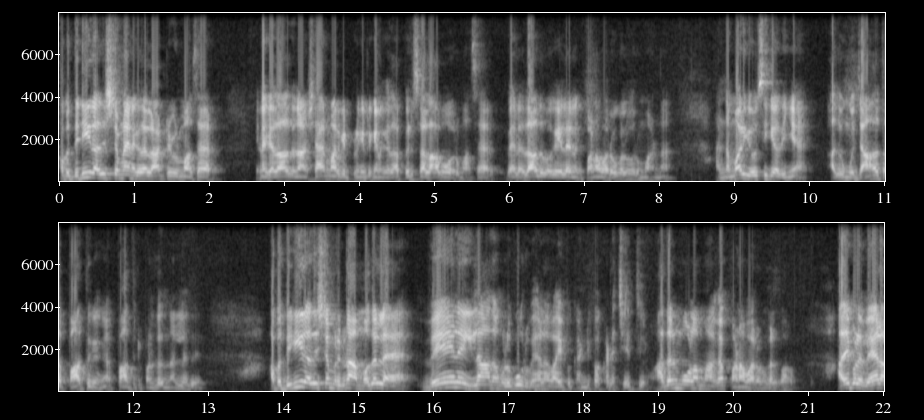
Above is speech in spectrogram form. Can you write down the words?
அப்போ திடீர் அதிர்ஷ்டம்னா எனக்கு ஏதாவது லாட்ரி வருமா சார் எனக்கு ஏதாவது நான் ஷேர் மார்க்கெட் பண்ணிக்கிட்டு இருக்கேன் எனக்கு ஏதாவது பெருசாக லாபம் வருமா சார் வேறு ஏதாவது வகையில் எனக்கு பண வரவுகள் வருமானா அந்த மாதிரி யோசிக்காதீங்க. அது உங்கள் ஜாதகத்தை பார்த்துக்கோங்க. பார்த்துட்டு பண்ணுறது நல்லது. அப்போ திடீர் அதிர்ஷ்டம் இருக்குன்னா முதல்ல வேலை இல்லாதவங்களுக்கு ஒரு வேலை வாய்ப்பு கண்டிப்பாக கிடைச்சே தீரும். அதன் மூலமாக பண வரவுகள் வரும். அதே போல் வேலை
